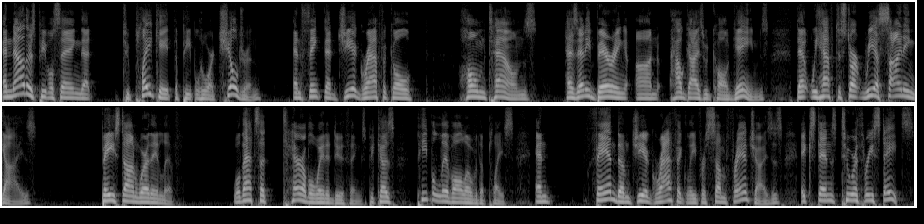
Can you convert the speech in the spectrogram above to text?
And now there's people saying that to placate the people who are children and think that geographical hometowns has any bearing on how guys would call games, that we have to start reassigning guys based on where they live. Well, that's a terrible way to do things because people live all over the place. And fandom geographically for some franchises extends two or three states.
